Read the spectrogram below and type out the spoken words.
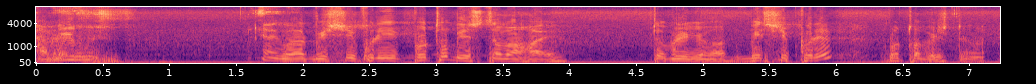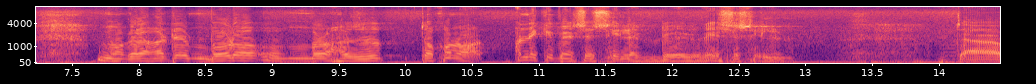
আমি একবার বিশ্বপুরে প্রথম ইজতেমা হয়। তবরি জমাত বিশ্বপুরে প্রথম ইজতেমা। মগরাহাটের বড় হজরত তখন অনেকে বেঁচে ছিলেন এসেছিলেন। তা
